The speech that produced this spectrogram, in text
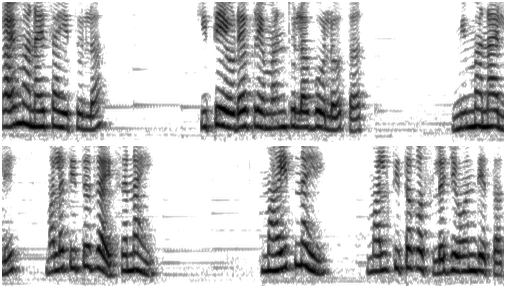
काय म्हणायचं आहे तुला? की ते एवढ्या प्रेमाने तुला बोलवतात? मी म्हणाले मला तिथं जायचं नाही. माहीत नाही मला तिथं कसलं जेवण देतात.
